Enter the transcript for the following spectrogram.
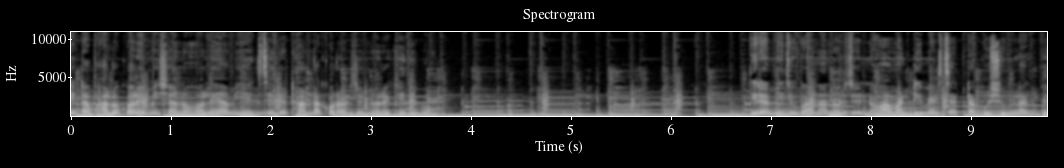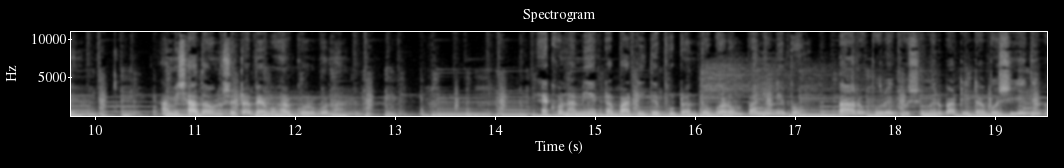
এটা ভালো করে মিশানো হলে আমি এক সাইডে ঠান্ডা করার জন্য রেখে দেব। তিরামিজু বানানোর জন্য আমার ডিমের চারটা কুসুম লাগবে। আমি সাদা অংশটা ব্যবহার করব না। এখন আমি একটা বাটিতে ফুটন্ত গরম পানি নেব। তার উপরে কুসুমের বাটিটা বসিয়ে দেব।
